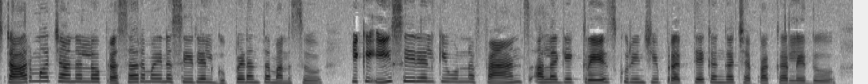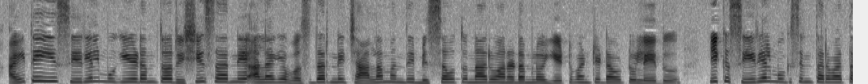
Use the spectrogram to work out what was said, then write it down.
స్టార్ మా ఛానల్లో ప్రసారమైన సీరియల్ గుప్పెడంత మనసు. ఇక ఈ సీరియల్కి ఉన్న ఫ్యాన్స్ అలాగే క్రేజ్ గురించి ప్రత్యేకంగా చెప్పక్కర్లేదు. అయితే ఈ సీరియల్ ముగియడంతో రిషి సార్ని అలాగే వసుధర్ని చాలామంది మిస్ అవుతున్నారు అనడంలో ఎటువంటి డౌటు లేదు. ఇక సీరియల్ ముగిసిన తర్వాత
